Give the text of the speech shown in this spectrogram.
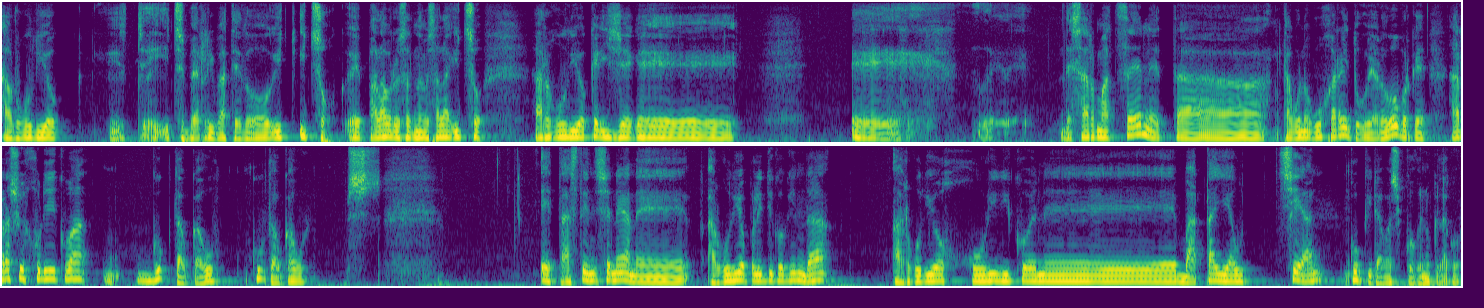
argudio hitz berri bat edo hitz- hitzo, e, palabra esan da bezala, hitzo argudio kerizek e, e, desarmatzen eta eta bueno, gu jarraitu behar dugu, porque arrazoi juridikoa guk daukagu, guk daukagu. Pss. Eta azten zenean e, argudio politikokin da argudio juridikoen e, bataia utxean guk irabaziko genukelako.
